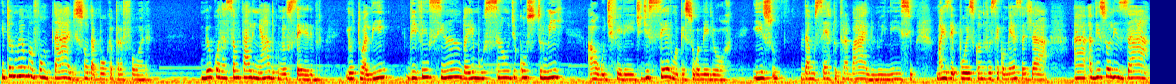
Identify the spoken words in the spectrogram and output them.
Então não é uma vontade só da boca para fora. O meu coração está alinhado com o meu cérebro. Eu estou ali vivenciando a emoção de construir algo diferente, de ser uma pessoa melhor. Isso dá um certo trabalho no início, mas depois, quando você começa já a, a visualizar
